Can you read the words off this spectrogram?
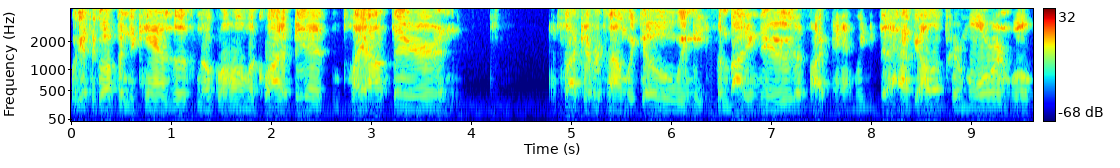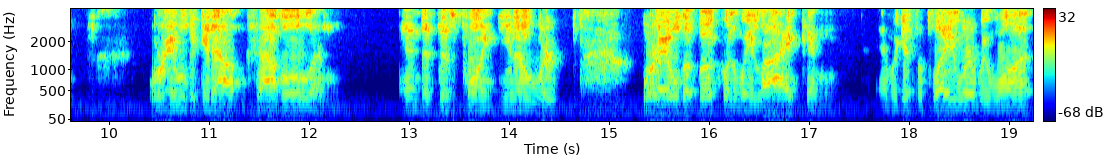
we get to go up into Kansas and Oklahoma quite a bit and play out there. And it's like every time we go, we meet somebody new that's like, man, we need to have y'all up here more, and we'll we're able to get out and travel, and and at this point, you know, we're we're able to book when we like, and and we get to play where we want,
